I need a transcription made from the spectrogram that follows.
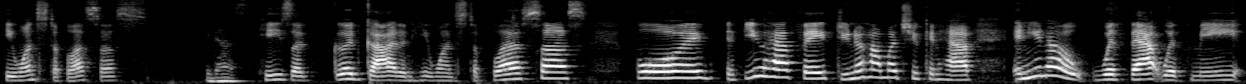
He wants to bless us. He does. He's a good God and He wants to bless us. Boy, if you have faith, do you know how much you can have? And you know, with that, with me,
